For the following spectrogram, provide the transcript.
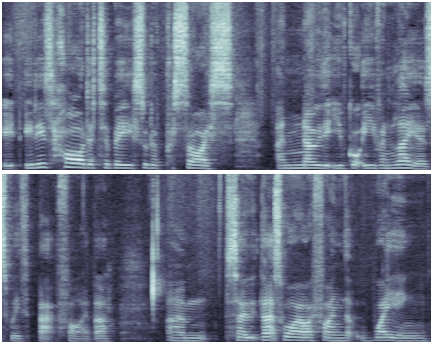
it, it is harder to be sort of precise and know that you've got even layers with batt fibre. Um, so that's why I find that weighing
